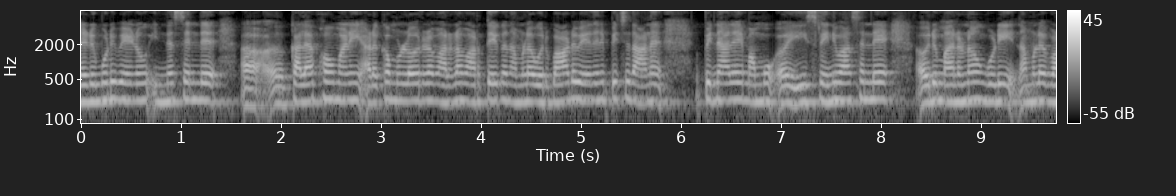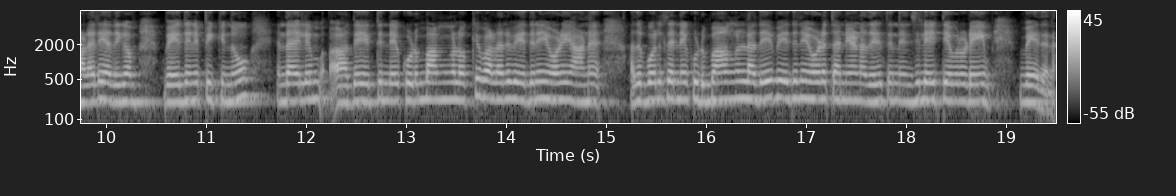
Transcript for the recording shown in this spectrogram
നെടുമുടി വേണു ഇന്നസെന്റ് കലാഭവമണി അടക്കമുള്ളവരുടെ മരണ വാർത്തയൊക്കെ നമ്മളെ ഒരുപാട് വേദനിപ്പിച്ചതാണ്. പിന്നാലെ മമ്മു ഈ ശ്രീനിവാസന്റെ ഒരു മരണവും കൂടി നമ്മളെ വളരെയധികം വേദനിപ്പിക്കുന്നു. എന്തായാലും അദ്ദേഹത്തിന്റെ കുടുംബാംഗങ്ങളൊക്കെ വളരെ വേദനയോടെയാണ്. അതുപോലെ തന്നെ കുടുംബാംഗങ്ങളിൽ അതേ വേദനയോടെ തന്നെയാണ് അദ്ദേഹത്തെ നെഞ്ചിലേറ്റിയവരുടെയും വേദന.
